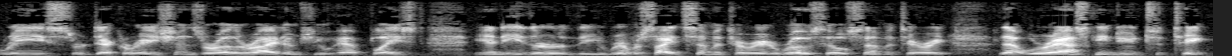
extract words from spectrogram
wreaths or decorations or other items you have placed in either the Riverside Cemetery or Rose Hill Cemetery that we're asking you to take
